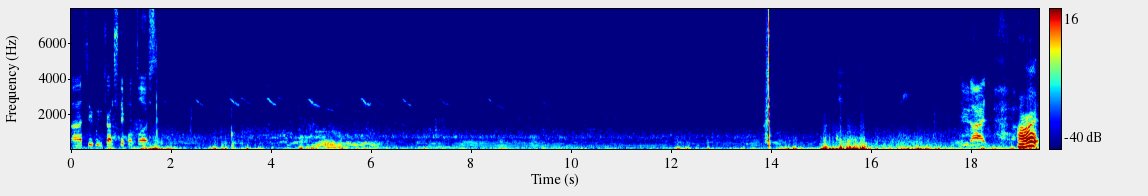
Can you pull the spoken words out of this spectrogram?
Uh, see if we can try to stick one close. Dude, I Alright.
